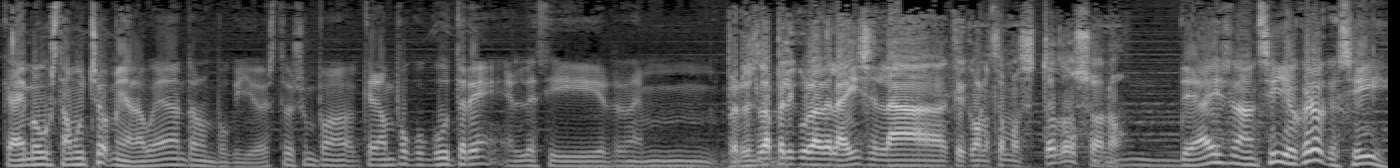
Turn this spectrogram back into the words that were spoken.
Que a mí me gusta mucho. Mira, la voy a adelantar un poquillo. Esto es un po- queda un poco cutre el decir. em, ¿Pero es la película de la isla que conocemos todos o no? The Island, sí, yo creo que sí.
